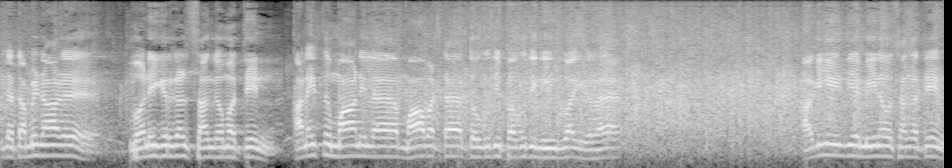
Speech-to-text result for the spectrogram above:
இந்த தமிழ்நாடு வணிகர்கள் சங்கமத்தின் அனைத்து மாநில மாவட்ட தொகுதி பகுதி நிர்வாகிகளை அகில இந்திய மீனவ சங்கத்தின்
